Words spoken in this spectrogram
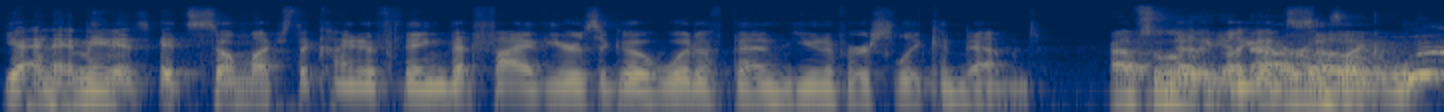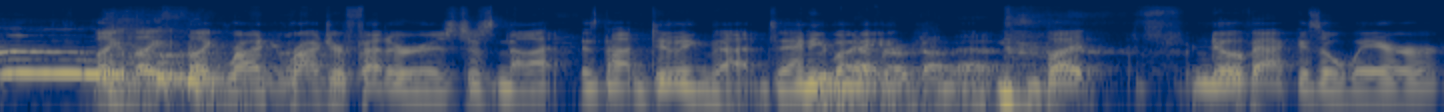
Yeah, and I mean it's it's so much the kind of thing that five years ago would have been universally condemned. Absolutely, that, like, and now everyone's so, like, "Woo!" Like like like Roger Federer is just not is not doing that to anybody. Would never have done that. but Novak is aware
